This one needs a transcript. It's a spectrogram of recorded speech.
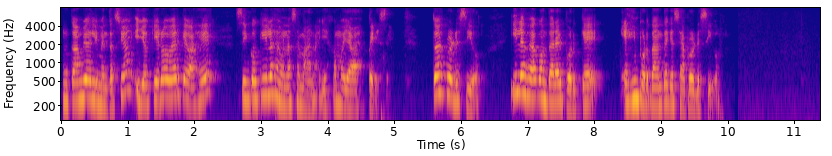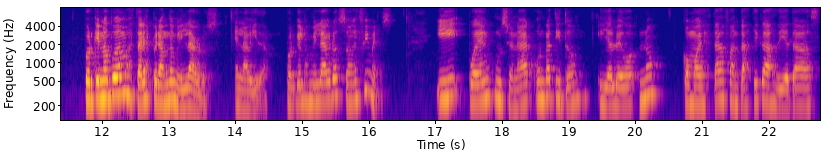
un cambio de alimentación y yo quiero ver que bajé 5 kilos en una semana. Y es como ya va, espérese. Todo es progresivo. Y les voy a contar el por qué es importante que sea progresivo. Porque no podemos estar esperando milagros en la vida, porque los milagros son efímeros y pueden funcionar un ratito y ya luego no, como estas fantásticas dietas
